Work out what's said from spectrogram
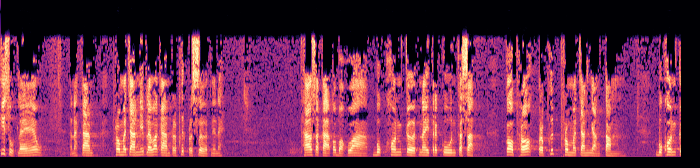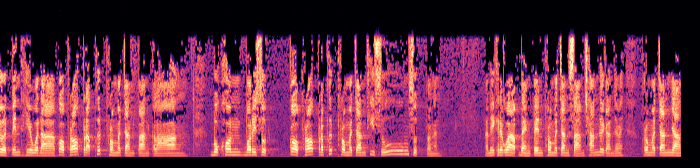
ที่สุดแล้วนะการพรหมจรรย์นี้แปลว่าการประพฤติประเสริฐเนี่ยนะเท้าวสกกะก็บอกว่า บุคคลเกิดในตระกูลกษัตริย์ ก็เพราะประพฤติพรหมจรรย์อย่างต่ำบุคคลเกิดเป็นเทวดาก็เพราะประพฤติพรหมจรรย์ปานกลาง บุคคลบริสุทธิ์ก็เพราะประพฤติพรหมจรรย์ที่สูงสุดว่างั้น อันนี้เรียกว่าแบ่งเป็นพรหมจรรย์สามชั้นด้วยกันใช่ไหมพรหมจรรย์อย่าง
